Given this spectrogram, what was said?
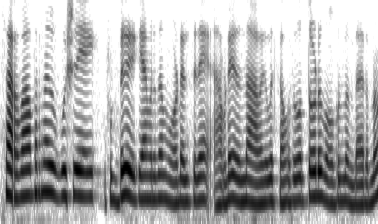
സർവാഭരണ വിഭൂഷിതയായി ഫുഡ് കഴിക്കാൻ വരുന്ന മോഡൽസിനെ അവിടെ നിന്ന് ആളുകൾ കൗതുകത്തോട് നോക്കുന്നുണ്ടായിരുന്നു.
